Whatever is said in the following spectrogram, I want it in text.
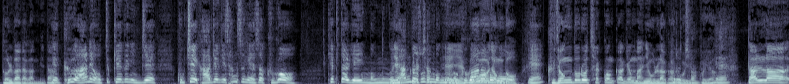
덜 받아갑니다. 네, 그 안에 어떻게든 이제 국채 가격이 상승해서 그거 캐피탈 게인 먹는 거, 예, 양도소득 그렇죠. 먹는 예, 거, 예, 그거 하나 정도, 예. 그 정도로 채권 가격 많이 올라가고 그렇죠. 있고요. 예. 달러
